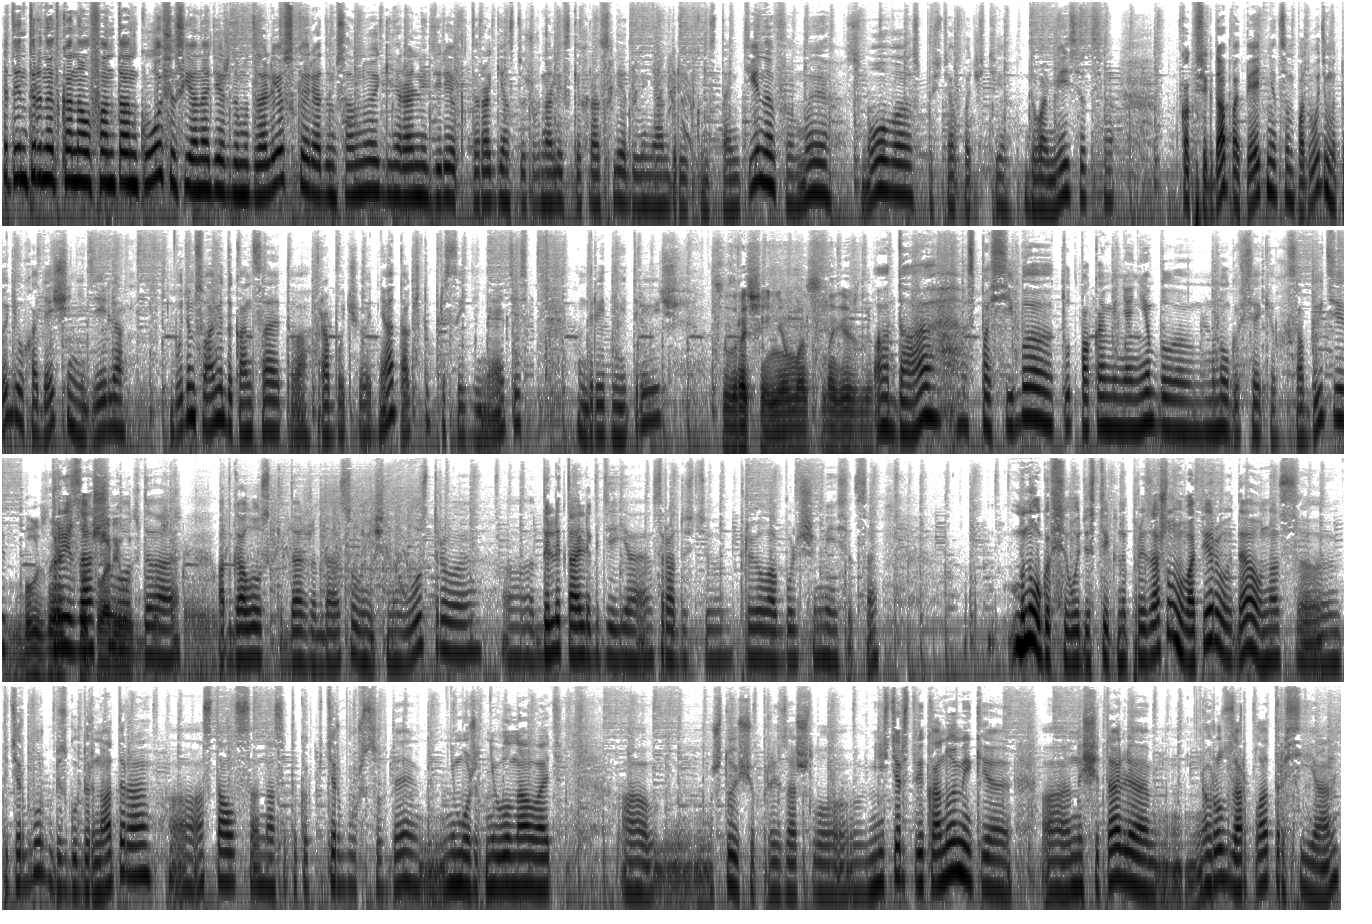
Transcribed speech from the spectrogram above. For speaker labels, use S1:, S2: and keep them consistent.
S1: Это интернет-канал Фонтанка Офис. Я Надежда Мудзалевская. Рядом со мной генеральный директор агентства журналистских расследований Андрей Константинов. И мы снова, спустя почти два месяца, как всегда, по пятницам подводим итоги уходящей недели. Будем с вами до конца этого рабочего дня, так что присоединяйтесь. Андрей Дмитриевич,
S2: с возвращением вас, Надежда.
S1: А, да, спасибо. Тут пока меня не было, много всяких событий Бог знает, произошло. да, просто. отголоски даже до Солнечного острова э, долетали, где я с радостью провела больше месяца. Много всего действительно произошло. Ну, во-первых, да, у нас э, Петербург без губернатора э, остался. Нас это как петербуржцев, да, не может не волновать. А, что еще произошло? В Министерстве экономики а, насчитали рост зарплат россиян.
